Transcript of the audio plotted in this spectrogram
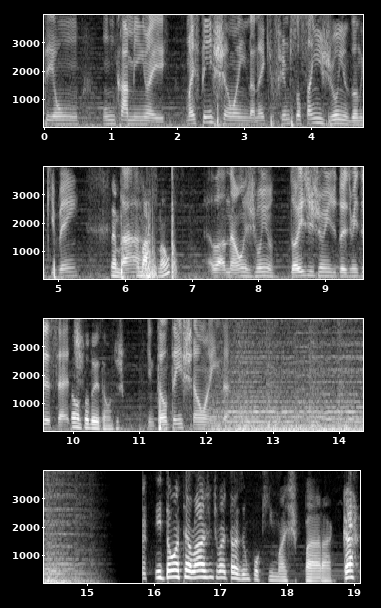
ter um, um caminho aí. Mas tem chão ainda, né? Que o filme só sai em junho do ano que vem. Não é tá. março, não? Não, em junho. 2 de junho de 2017. Então, tô doidão, desculpa. Então tem chão ainda. Então, até lá, a gente vai trazer um pouquinho mais para cá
